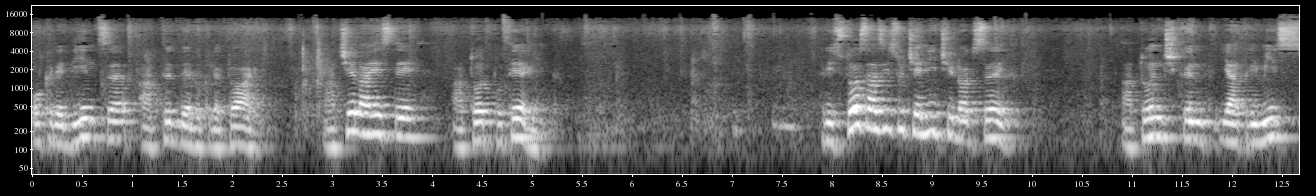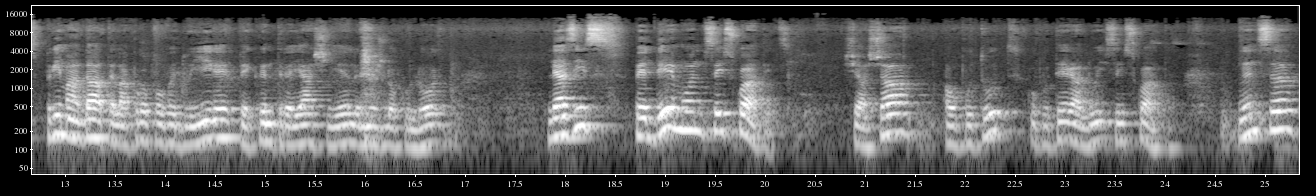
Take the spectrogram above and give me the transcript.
o credință atât de lucrătoare. Acela este atotputernic. Hristos a zis ucenicilor săi, atunci când i-a trimis prima dată la propovăduire, pe când trăia și el în mijlocul lor, le-a zis pe demoni să-i scoateți. Și așa au putut cu puterea lui să-i scoată. Însă,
